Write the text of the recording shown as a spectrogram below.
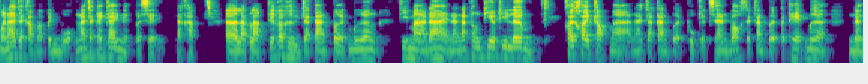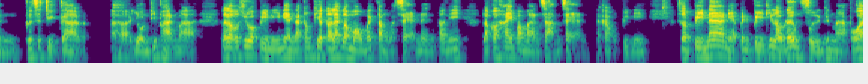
มันน่าจะกลับมาเป็นบวกน่าจะใกล้ๆหนึ่งเปอร์เซ็นต์นะครับหลักๆที่ก็คือจากการเปิดเมืองที่มาได้นะนักท่องเที่ยวที่เริ่ม ค่อยๆกลับมานะจากการเปิดภูเก็ตแซนด์บ็อกซ์จากการเปิดประเทศเมื่อหนึ่งพฤศจิกายนที่ผ่านมา แล้วเราก็คิดว่าปีนี้เนี่ยนักท่องเที่ยวตอนแรกเรามองไว้ต่ำกว่าแสนหนึ่งตอนนี้เราก็ให้ประมาณ 3 0 0แสนนะครับของปีนี้ ส่วนปีหน้าเนี่ยเป็นปีที่เราเริ่มฟื้นขึ้นมา เพราะว่า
